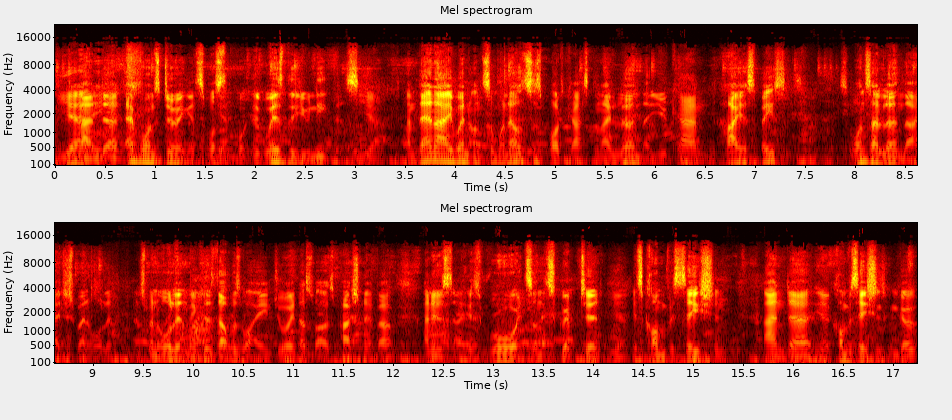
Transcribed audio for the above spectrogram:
Yeah, And uh, everyone's doing it. So what's Yeah. the point? Where's the uniqueness? Yeah. And then I went on someone else's podcast, and I learned that you can hire spaces. So once I learned that, I just went all in. I just went all in because that was what I enjoyed. That's what I was passionate about, and it was like, it's raw, it's unscripted, Yeah. it's conversation, and uh, you know conversations can go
